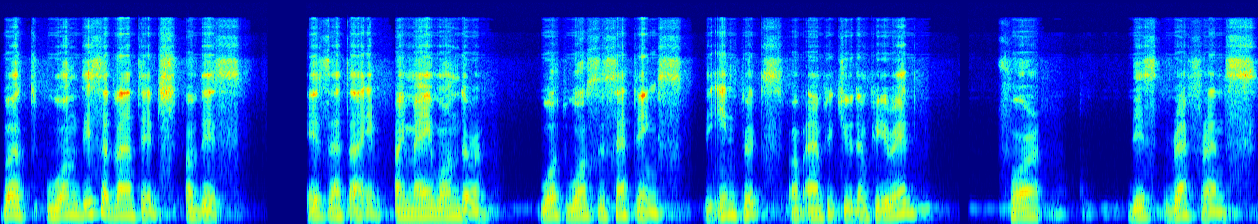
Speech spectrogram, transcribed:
But one disadvantage of this is that I, I may wonder what was the settings, the inputs of amplitude and period for this reference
